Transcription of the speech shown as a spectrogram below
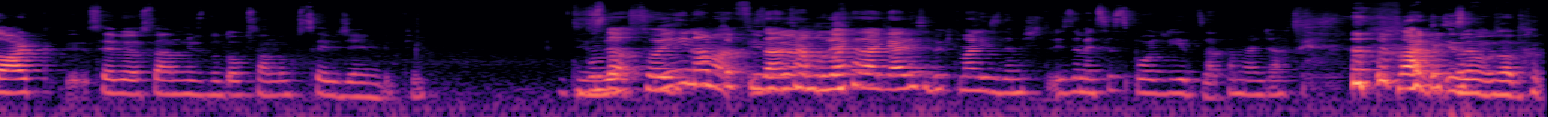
Dark seviyorsan %99 seveceğin bir film. Bunu da söyledik ama zaten buraya kadar geldiyse büyük ihtimalle izlemiştir. İzlemediyse spoiler yedi zaten bence artık. Artık izlemem zaten.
